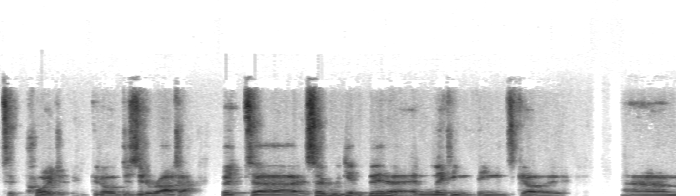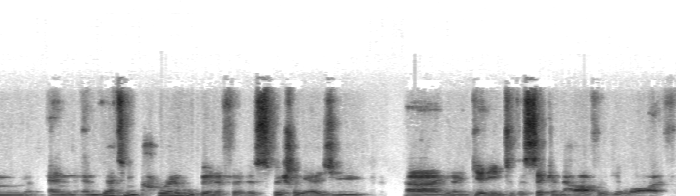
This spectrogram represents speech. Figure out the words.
to quote good old Desiderata, but uh, so we get better at letting things go um, and and that's an incredible benefit, especially as you uh, you know get into the second half of your life,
